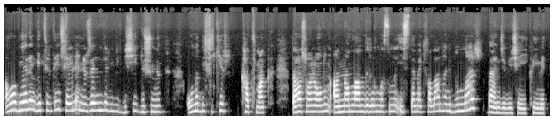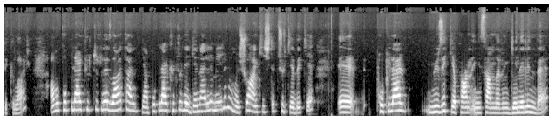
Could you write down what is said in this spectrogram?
ama bir araya getirdiğin şeylerin üzerinde bir, bir şey düşünüp ona bir fikir katmak, daha sonra onun anlamlandırılmasını istemek falan hani bunlar bence bir şeyi kıymetli kılar. Ama popüler kültürle zaten yani popüler kültür diye genellemeyelim ama şu anki işte Türkiye'deki e, popüler müzik yapan insanların genelinde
